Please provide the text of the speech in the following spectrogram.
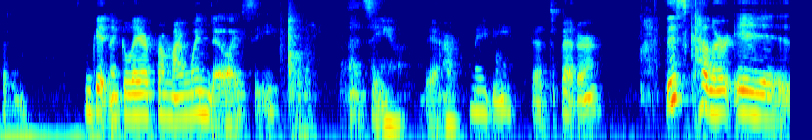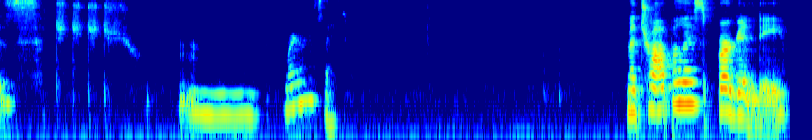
put it. I'm getting a glare from my window, I see. Let's see. There, maybe that's better. This color is, mm, where is it? Metropolis Burgundy.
